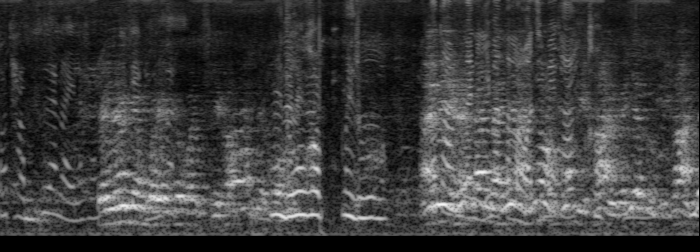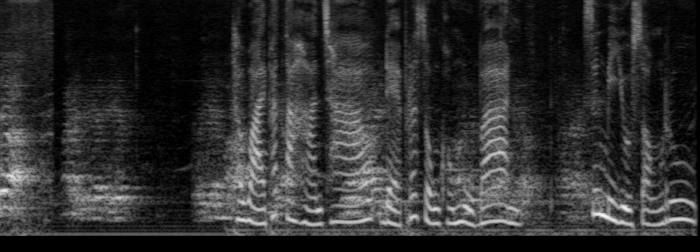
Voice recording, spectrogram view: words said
เขาทำเพื่ออะไรล่ะคะแต่ยังยังบ่เฮ็ดก็คนขี้ขาดไม่รู้ครับไม่รู้ครับอันนี้ทำแบบนี้มาตลอดใช่ไหมคะขี้ขาดก็อย่าสุขี้ขาดเด้อถวายพัตตาหารเช้า แด่พระสงฆ์ของหมู่บ้าน ซึ่งมีอยู่สองรูป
